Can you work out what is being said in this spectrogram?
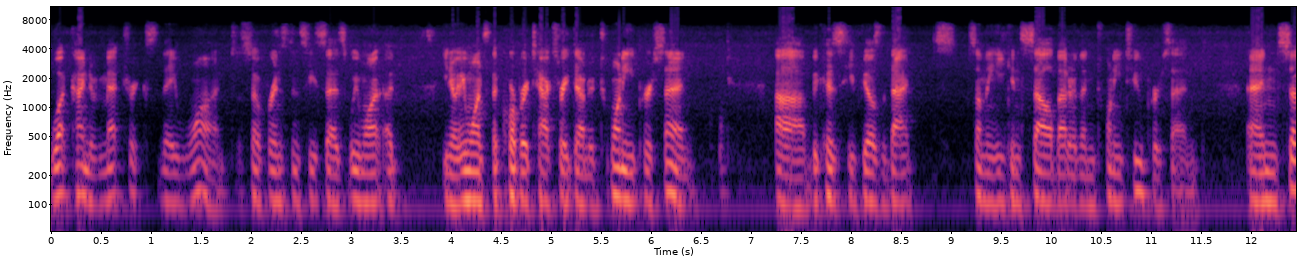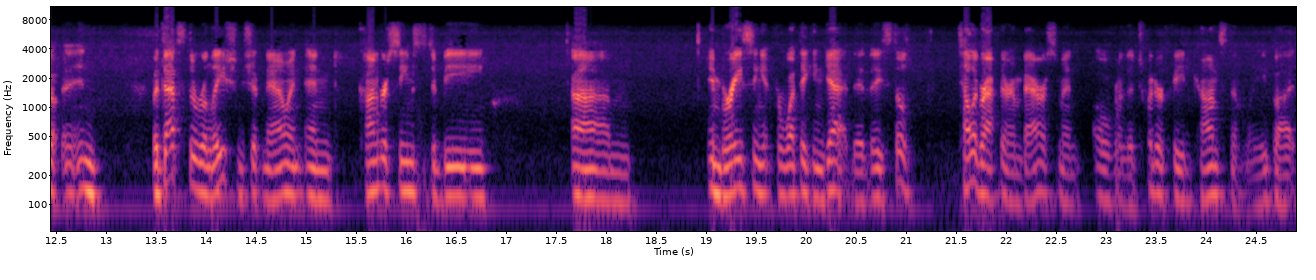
what kind of metrics they want. So, for instance, he says we want a, you know, he wants the corporate tax rate down to twenty percent uh, because he feels that that's something he can sell better than 22%. And so, and, but that's the relationship now, and, and Congress seems to be um, embracing it for what they can get. They, they still telegraph their embarrassment over the Twitter feed constantly, but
